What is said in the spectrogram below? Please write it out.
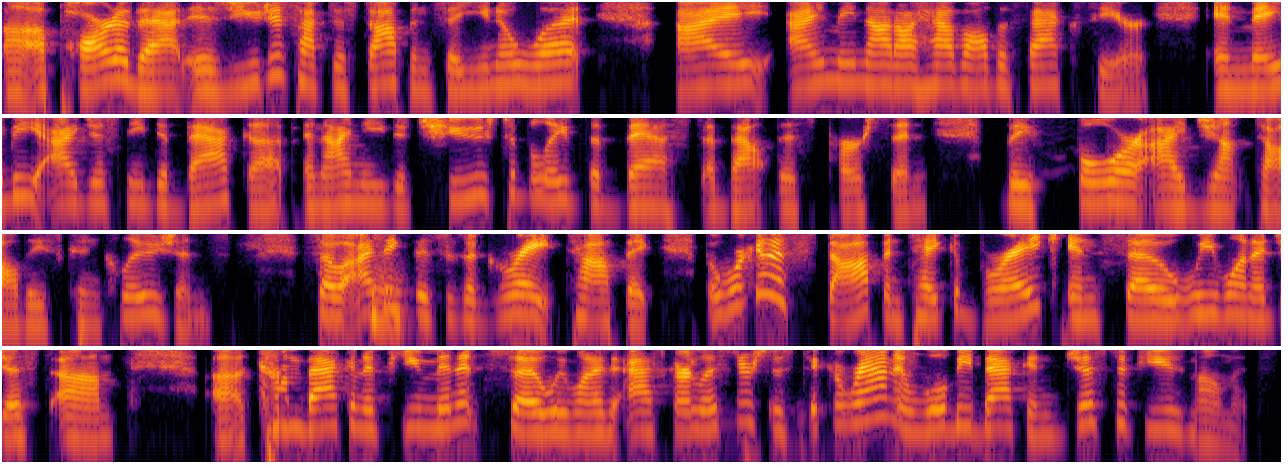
uh, a part of that is you just have to stop and say you know what? I i may not have all the facts here and maybe i just need to back up and i need to choose to believe the best about this person before i jump to all these conclusions. So I hmm. think this is a great topic. But we're going to stop and take a break. And so we want to just um, uh, come back in a few minutes. So we wanted to ask our listeners to stick around, and we'll be back in just a few moments.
